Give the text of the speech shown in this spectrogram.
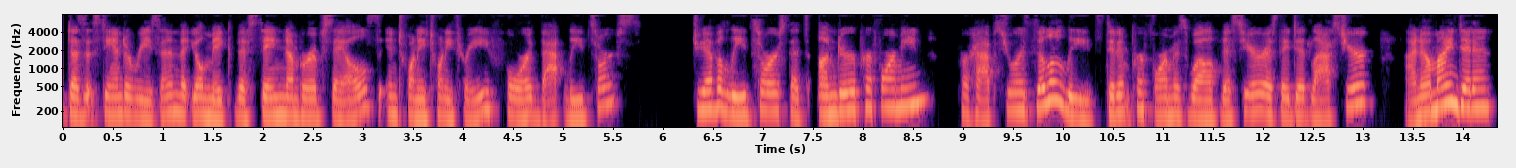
does it stand to reason that you'll make the same number of sales in 2023 for that lead source? Do you have a lead source that's underperforming Perhaps your Zillow leads didn't perform as well this year as they did last year. I know mine didn't.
